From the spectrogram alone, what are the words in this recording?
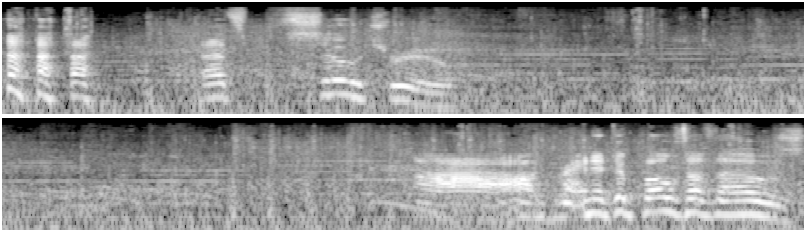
That's so true. Ah, ran into both of those.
